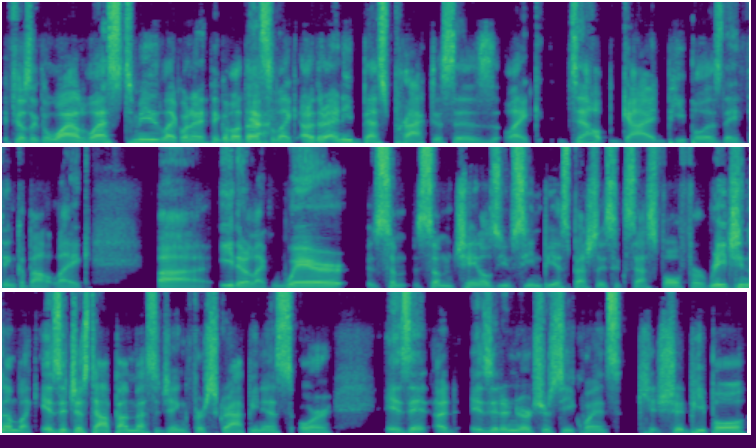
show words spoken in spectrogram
it feels like the Wild West to me, like when I think about that. Yeah. So, like, are there any best practices like to help guide people as they think about like uh either like where some some channels you've seen be especially successful for reaching them? Like, is it just outbound messaging for scrappiness, or is it a is it a nurture sequence? Should people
